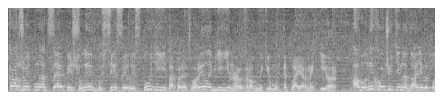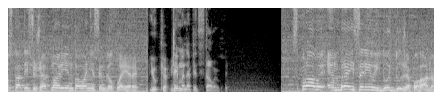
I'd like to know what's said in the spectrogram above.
Кажуть, на це пішли б всі сили студії та перетворили б її на розробників мультиплеєрних ігор. А вони хочуть і надалі випускати сюжетно орієнтовані синглплеєри. Ти мене підставив. Справи ембрейсерів йдуть дуже погано,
